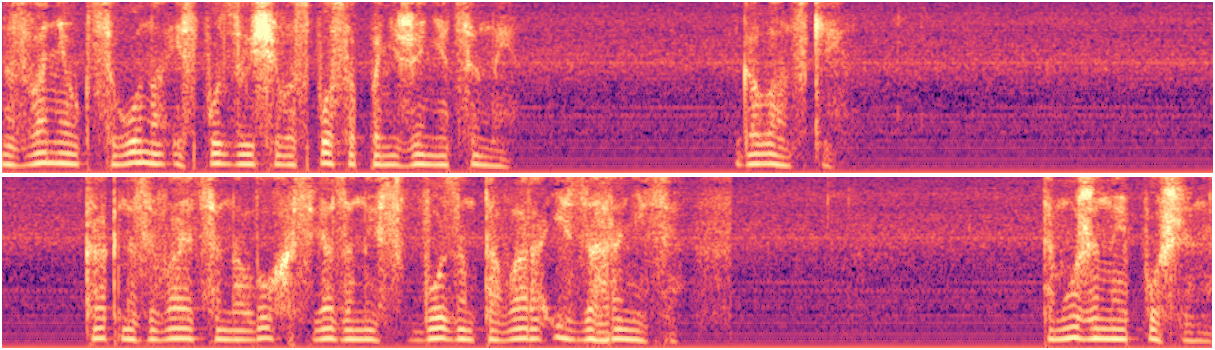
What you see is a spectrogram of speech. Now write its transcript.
Название аукциона, использующего способ понижения цены. Голландский. Как называется налог, связанный с ввозом товара из-за границы? Таможенные пошлины.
